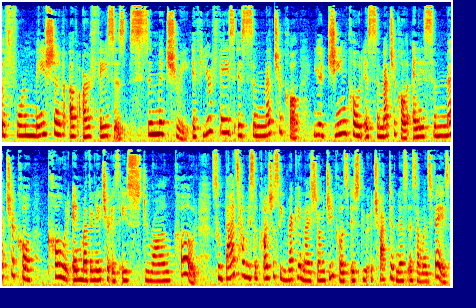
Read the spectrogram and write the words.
the formation of our faces, symmetry. If your face is symmetrical, your gene code is symmetrical, and a symmetrical code in Mother Nature is a strong code. So that's how we subconsciously recognize strong gene codes is through attractiveness in someone's face.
